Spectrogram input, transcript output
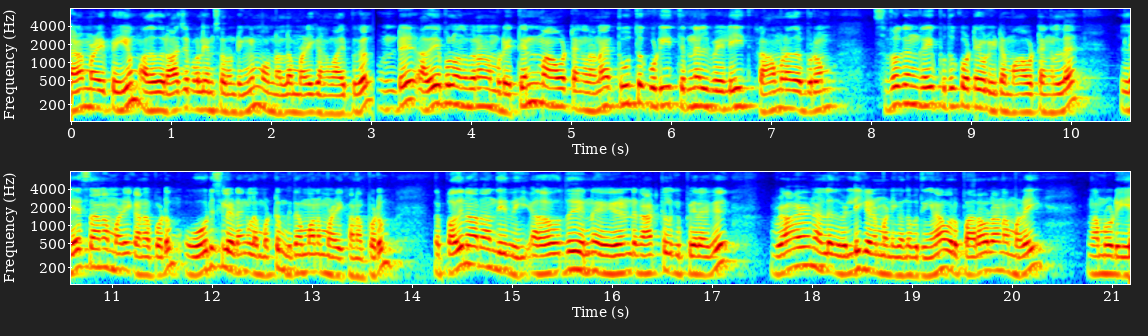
கனமழை பெய்யும். அதாவது ராஜபாளையம் சரௌண்டிங்கும் ஒரு நல்ல மழைக்கான வாய்ப்புகள் உண்டு. அதே போல் வந்து பார்த்தீங்கன்னா நம்முடைய தென் மாவட்டங்களான தூத்துக்குடி திருநெல்வேலி ராமநாதபுரம் சிவகங்கை புதுக்கோட்டை உள்ளிட்ட மாவட்டங்களில் லேசான மழை காணப்படும். ஒரு சில இடங்களில் மட்டும் மிதமான மழை காணப்படும். இந்த பதினாறாம் தேதி அதாவது இன்னும் இரண்டு நாட்களுக்கு பிறகு வியாழன் அல்லது வெள்ளிக்கிழமை அன்றைக்கி வந்து பார்த்திங்கன்னா ஒரு பரவலான மழை நம்மளுடைய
